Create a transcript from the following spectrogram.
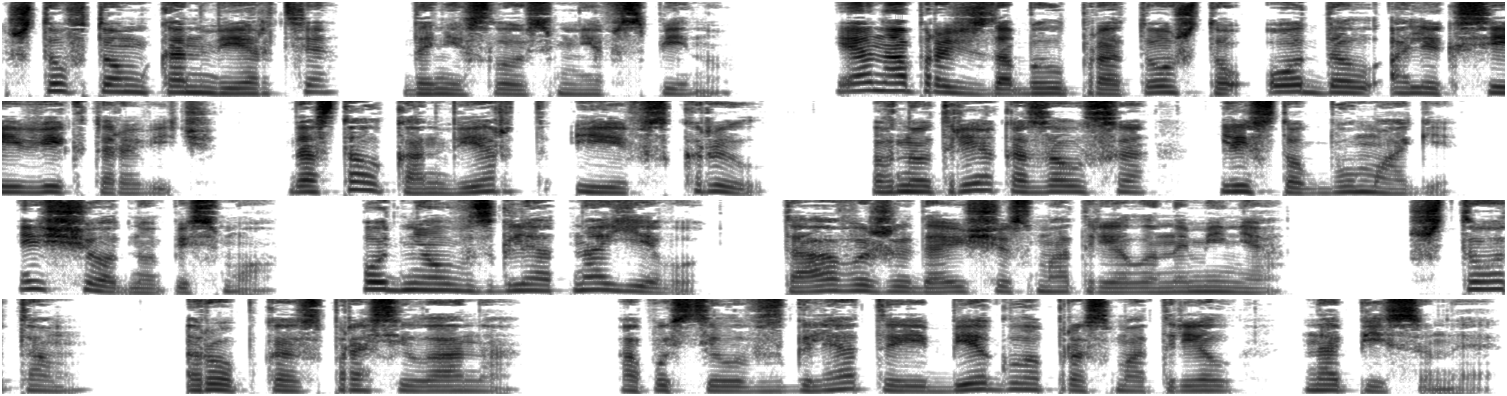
«Что в том конверте?» — донеслось мне в спину. Я напрочь забыл про то, что отдал Алексей Викторович. Достал конверт и вскрыл. Внутри оказался листок бумаги. Еще одно письмо. Поднял взгляд на Еву. Та выжидающе смотрела на меня. «Что там?» — робко спросила она. Опустил взгляд и бегло просмотрел написанное.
